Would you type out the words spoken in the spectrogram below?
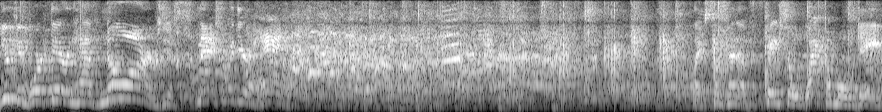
You could work there and have no arms, just smash it with your head. Like some kind of facial whack a mole game.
